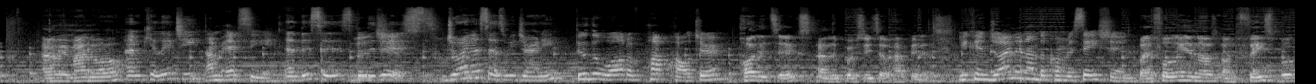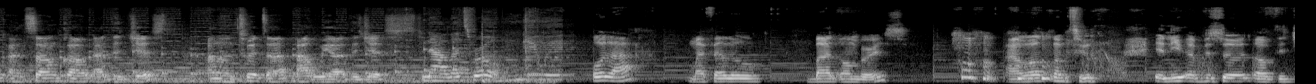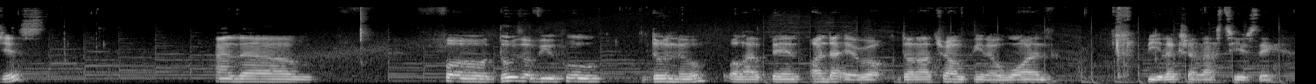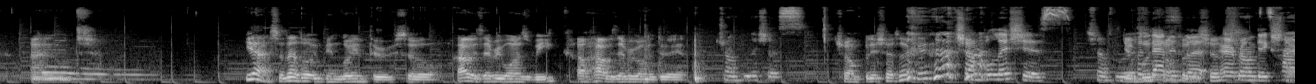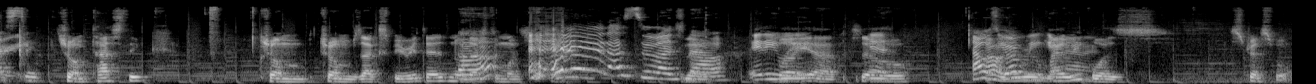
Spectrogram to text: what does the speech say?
I'm Emmanuel. I'm Kelechi, I'm Essie. and this is The Gist. Join us as we journey. Through the world of pop culture, Politics and the pursuit of happiness. you can join in on the conversation. By following us on Facebook and SoundCloud at The Gist and on Twitter at We Are The Gist. Now let's roll. Hola, my fellow bad hombres, and welcome to a new episode of The Gist. And um, for those of you who don't know or have been under a rock, Donald Trump, you know, won the election last Tuesday. And yeah, so that's what we've been going through. So, how is everyone's week? How, how is everyone doing? Trumplicious. Trumplicious, okay. Trumpalicious. You're Trumplicious. both Put that in the Trumpalicious? Urban Dictionary. Fantastic. Trumptastic. Trump Trump's spirited. No, that's uh-huh. too much. That's too much No. now. But Anyway, yeah, so Yeah. how was how your was week? My week was stressful.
